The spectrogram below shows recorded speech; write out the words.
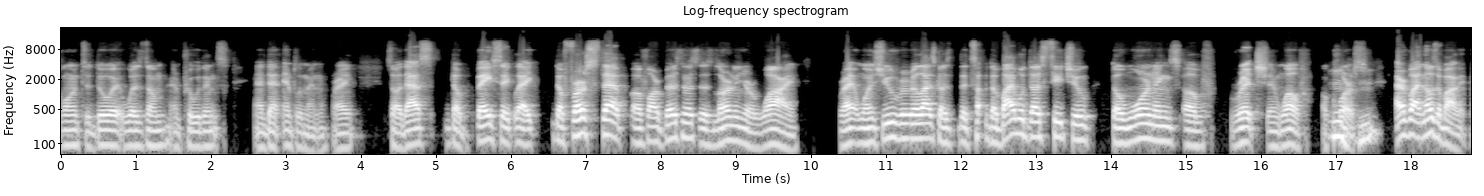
going to do it, wisdom and prudence, and then implementing, right? So that's the basic, like the first step of our business is learning your why, right? Once you realize, because the, t- the Bible does teach you the warnings of rich and wealth, of mm-hmm. course. Everybody knows about it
